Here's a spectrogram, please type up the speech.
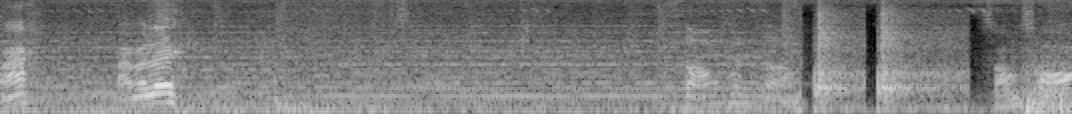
มาไปมาเลยสองพันสองสองสอง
